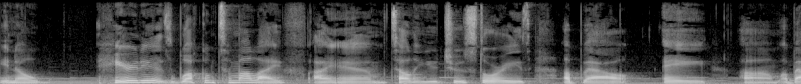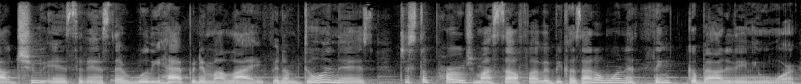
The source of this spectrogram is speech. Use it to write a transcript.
you know, here it is. Welcome to my life. I am telling you true stories about a um, about true incidents that really happened in my life, and I'm doing this just to purge myself of it because I don't want to think about it anymore.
